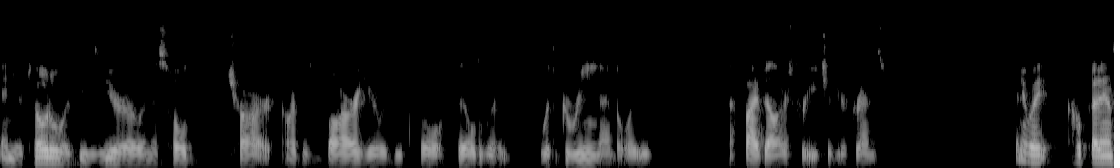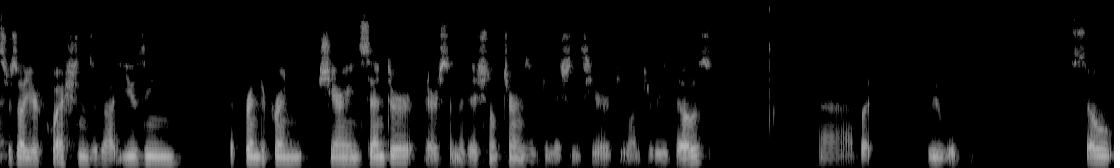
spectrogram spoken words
and your total would be zero, and this whole chart or this bar here would be full filled with with green, I believe. Uh, Five dollars for each of your friends. Anyway, I hope that answers all your questions about using the friend-to-friend sharing center. There are some additional terms and conditions here if you want to read those. Uh, but we would so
